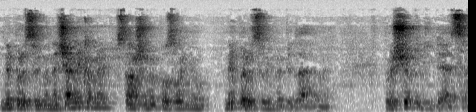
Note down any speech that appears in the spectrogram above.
не перед своїми начальниками, старшими по званню, не перед своїми підлеглими. Про що тут йдеться?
